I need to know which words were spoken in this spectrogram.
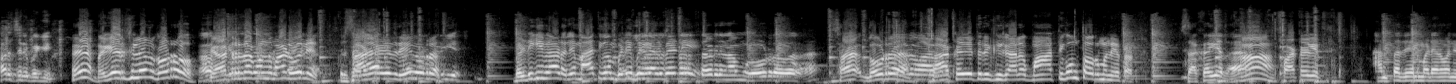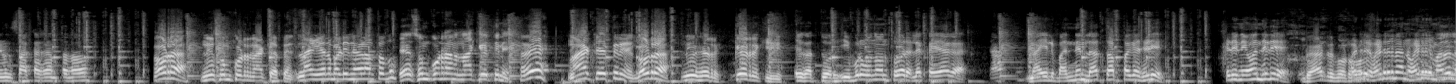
ಹರ್ಸ್ರಿ ಬಗ್ಗೆ ಏ ಬಗೆಹರಿಸಿಲ್ಲ ಗೌಡ್ರು. ಎರಡರದಾಗ ಒಂದು ಮಾಡಿ ಹೋಲಿ. ಸಾಕಾಗಿದ್ರಿ ಗೌಡ್ರ. ಬಡಿಗೆ ಬೇಡಲಿ ಅಲ್ಲಿ ಮಾತಿಗೊಂದ್ ಬಡಿ ಹೇಳಬೇಡಿ ತಡ್ರಿ ನಮ್ ಗೌಡ್ರ ಸಾ ಗೌಡ್ರ ಸಾಕಾಗೈತ್ರಿ ಈಗ ಮಾತಿಗೊಂತ ಅವ್ರ ಮನೆ ಐತಾರ ಸಾಕಾಗ್ಯದ? ಹಾ ಸಾಕಾಗೈತಿ ಅಂತದ್ ಏನ್ ಮಾಡ್ಯಾನವ ನಿನಗೆ ಸಾಕಾಗಂತದ? ಗೌಡ್ರ ನೀವು ಸುಮ್ ಕೊಡ್ರಿ ನಾ ಕೇಳ್ತೀನಿ. ನಾ ಏನ್ ಮಾಡೀನಿ ಹೇಳಂತದ್ದು ಏ ಸುಮ್ ಕೊಡ್ರ ನಾ ಕೇಳ್ತೀನಿ. ಏ ನಾ ಕೇಳ್ತೀನಿ. ಗೌಡ್ರ ನೀವು ಹೇಳ್ರಿ ಕೇಳ್ರಿ ಈಗ ತೋರ್ ಇಬ್ರು ಒಂದೊಂದ್ ತೋರ್ ಅಲ್ಲೇ ಕೈಯಾಗ. ನಾ ಇಲ್ಲಿ ಬಂದಿಲ್ಲ ತಪ್ಪಾಗ್ಯದ ಹಿಡಿ. ಹಿಡಿ ಒಂದ್ ಹಿಡಿ. ಬ್ಯಾಡ್ರಿ ಕೊಡ್ರಿ ಹೊಡ್ರಿ ಹೊಡ್ರಿ ನಾನು ಹೊಡ್ರಿ ಮೊದಲ.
